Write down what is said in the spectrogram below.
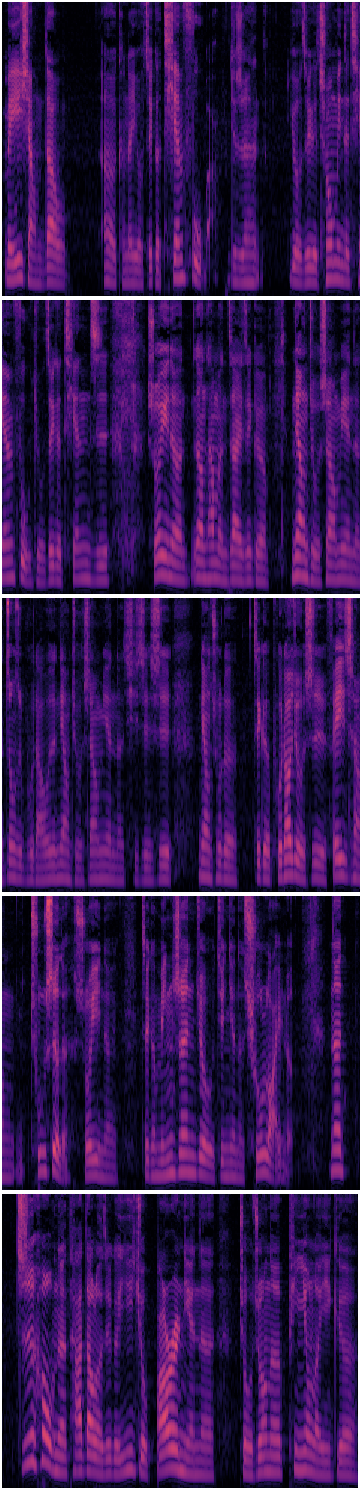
没想到，呃，可能有这个天赋吧，就是很。有这个聪明的天赋，有这个天资，所以呢，让他们在这个酿酒上面呢，种植葡萄或者酿酒上面呢，其实是酿出的这个葡萄酒是非常出色的，所以呢，这个名声就渐渐的出来了。那之后呢，他到了这个一九八二年呢，酒庄呢聘用了一个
